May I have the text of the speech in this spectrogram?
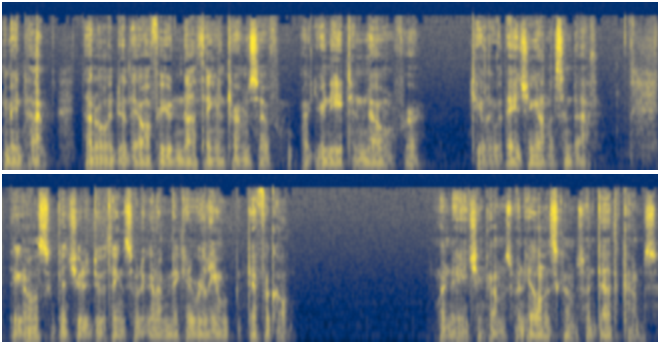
In the meantime, not only do they offer you nothing in terms of what you need to know for dealing with aging, illness, and death, they can also get you to do things that are going to make it really difficult when aging comes, when illness comes, when death comes.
